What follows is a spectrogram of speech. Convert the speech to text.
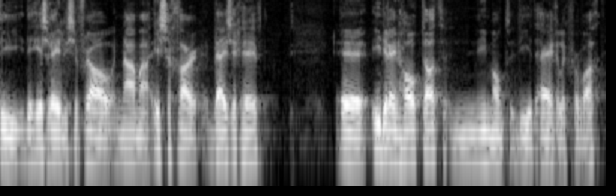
hij de Israëlische vrouw Nama Issachar bij zich heeft. Uh, iedereen hoopt dat, niemand die het eigenlijk verwacht.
